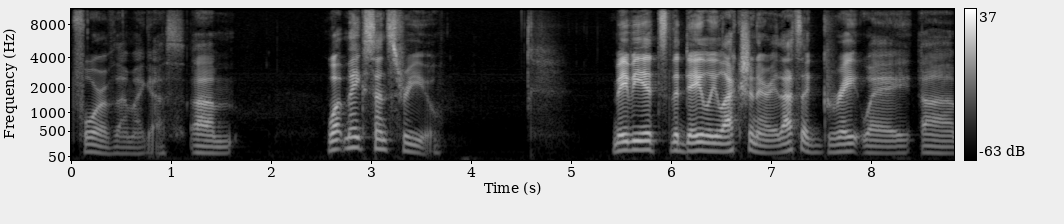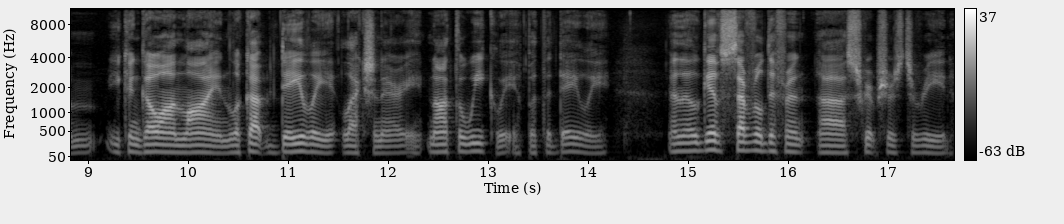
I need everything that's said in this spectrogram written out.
four of them, I guess. Um, what makes sense for you? Maybe it's the daily lectionary. That's a great way. Um, you can go online, look up daily lectionary, not the weekly, but the daily and they'll give several different uh, scriptures to read.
